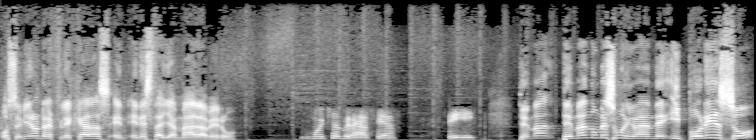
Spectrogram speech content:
o se vieron reflejadas en, en esta llamada, Vero. Muchas gracias. Sí. Te, te mando un beso muy grande y por eso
